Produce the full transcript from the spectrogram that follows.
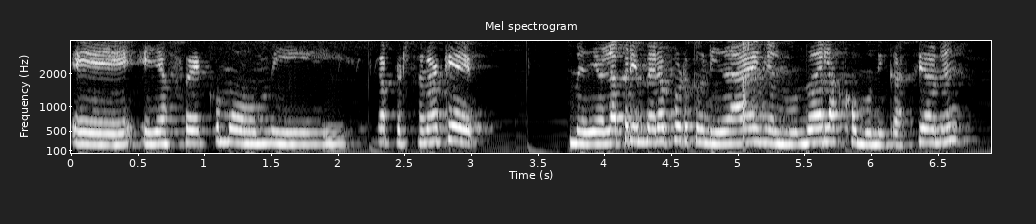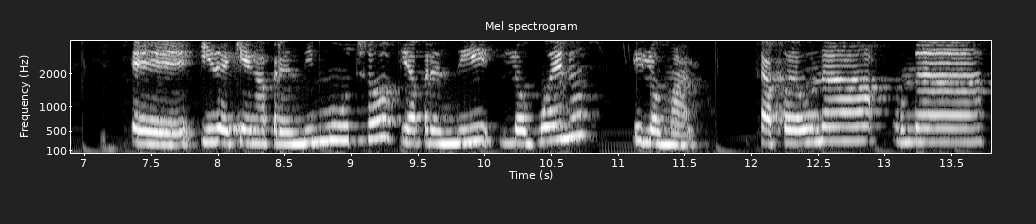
Eh, ella fue como mi, la persona que me dio la primera oportunidad en el mundo de las comunicaciones eh, y de quien aprendí mucho y aprendí lo bueno y lo malo. Sea, fue una, una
